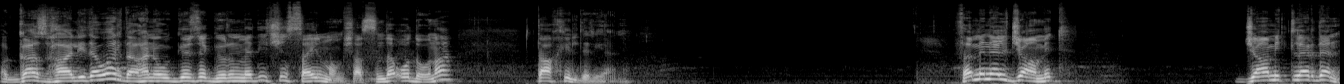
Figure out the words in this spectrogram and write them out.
Gaz hali de var da hani o göze görünmediği için sayılmamış. Aslında o da ona dahildir yani. Feminel camit camitlerden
